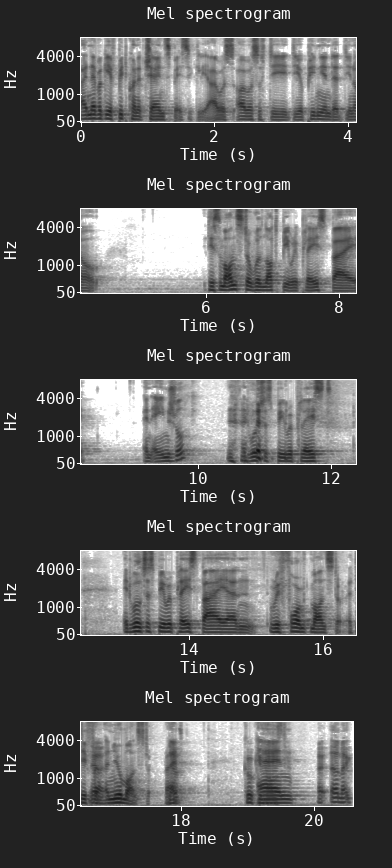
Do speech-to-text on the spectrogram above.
I never gave Bitcoin a chance basically. I was, I was of the, the opinion that, you know, this monster will not be replaced by an angel it will just be replaced. It will just be replaced by a reformed monster, a different, yeah. a new monster, right? Yeah. Cookie and, monster. Uh, an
